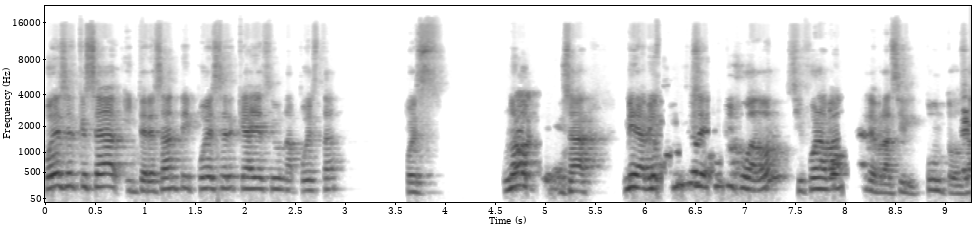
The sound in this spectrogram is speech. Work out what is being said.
puede ser que sea interesante y puede ser que haya sido una apuesta, pues no, o sea, mira, es un jugador si fuera banca de Brasil, punto. O sea,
